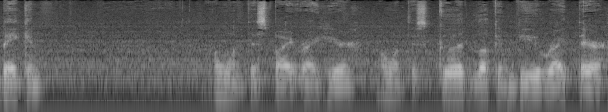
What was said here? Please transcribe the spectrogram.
Bacon. I want this bite right here. I want this good looking view right there.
